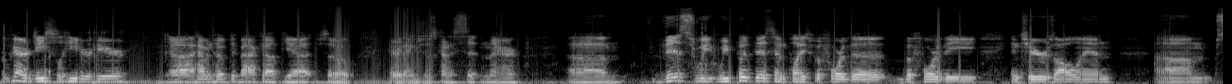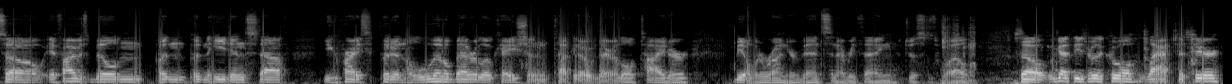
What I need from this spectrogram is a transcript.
we've got our diesel heater here. Uh, I haven't hooked it back up yet, so everything's just kind of sitting there. Um, this we, we put this in place before the before the interior's all in. Um, so if I was building, putting putting the heat in stuff, you could probably put it in a little better location, tuck it over there a little tighter, be able to run your vents and everything just as well. So we got these really cool latches here.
